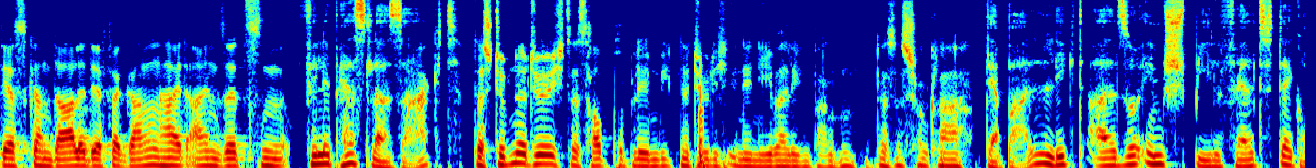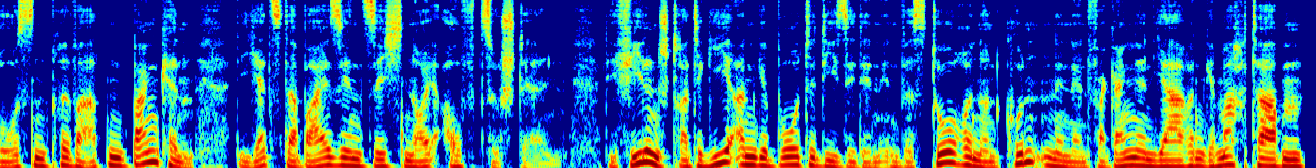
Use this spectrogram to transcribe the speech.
der Skandale der Vergangenheit einsetzen. Philipp Hessler sagt, das stimmt natürlich, das Hauptproblem liegt natürlich in den jeweiligen Banken, das ist schon klar. Der Ball liegt also im Spielfeld der großen privaten Banken, die jetzt dabei sind, sich neu aufzustellen. Die vielen Strategieangebote, die sie den Investoren und Kunden in den vergangenen Jahren gemacht haben,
